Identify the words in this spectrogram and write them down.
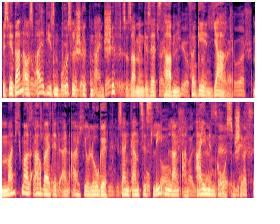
Bis wir dann aus all diesen Puzzlestücken ein Schiff zusammengesetzt haben, vergehen Jahre. Manchmal arbeitet ein Archäologe sein ganzes Leben lang an einem großen Schiff.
